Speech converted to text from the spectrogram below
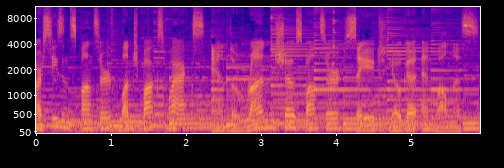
our season sponsor, Lunchbox Wax, and the Run show sponsor, Sage Yoga and Wellness.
